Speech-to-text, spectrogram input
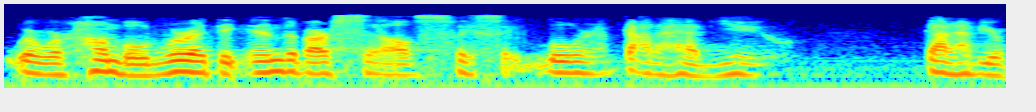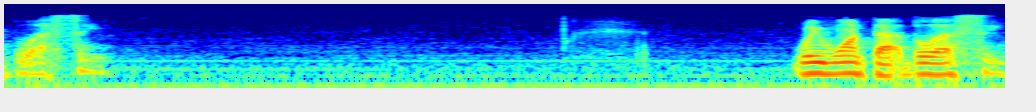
where we're humbled. We're at the end of ourselves. We say, Lord, I've got to have you. I've got to have your blessing. We want that blessing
